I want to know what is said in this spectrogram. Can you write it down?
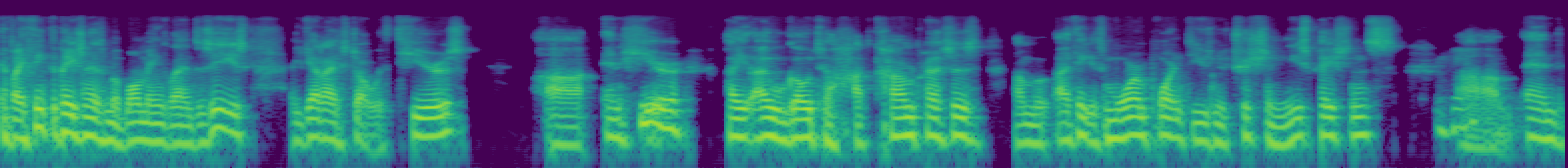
If I think the patient has meibomian gland disease, again, I start with tears. Uh, and here I, I, will go to hot compresses. Um, I think it's more important to use nutrition in these patients. Mm-hmm. Um, and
